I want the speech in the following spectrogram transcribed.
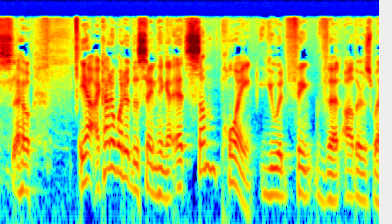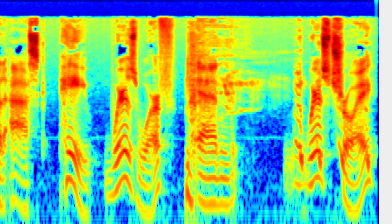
so, yeah, I kind of wondered the same thing. At some point, you would think that others would ask, "Hey, where's Worf and where's Troi?"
